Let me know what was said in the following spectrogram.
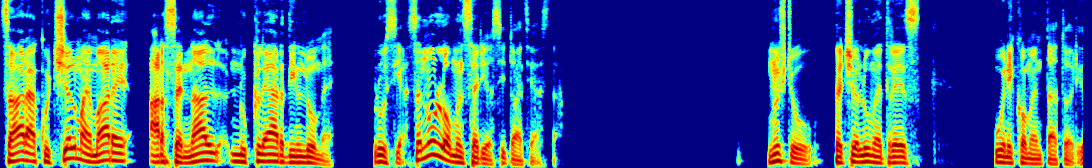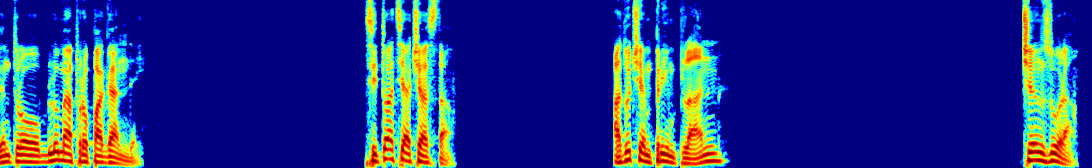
țara cu cel mai mare arsenal nuclear din lume, Rusia. Să nu luăm în serios situația asta. Nu știu pe ce lume trăiesc unii comentatori, într-o lume a propagandei. Situația aceasta aduce în prim plan cenzura.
